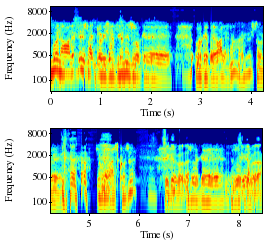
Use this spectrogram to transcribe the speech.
Bueno, a veces la improvisación es lo que lo que prevale, ¿no? Sobre, sobre las cosas. Sí que es verdad. sí que, es verdad.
